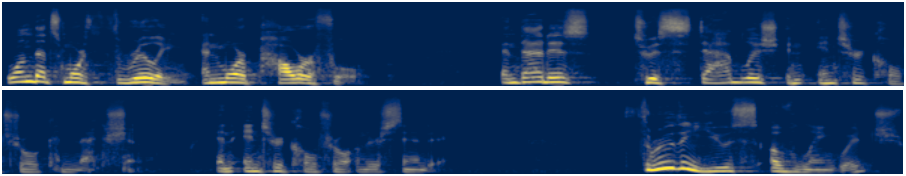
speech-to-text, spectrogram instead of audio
one that's more thrilling and more powerful and that is to establish an intercultural connection, an intercultural understanding. Through the use of language,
